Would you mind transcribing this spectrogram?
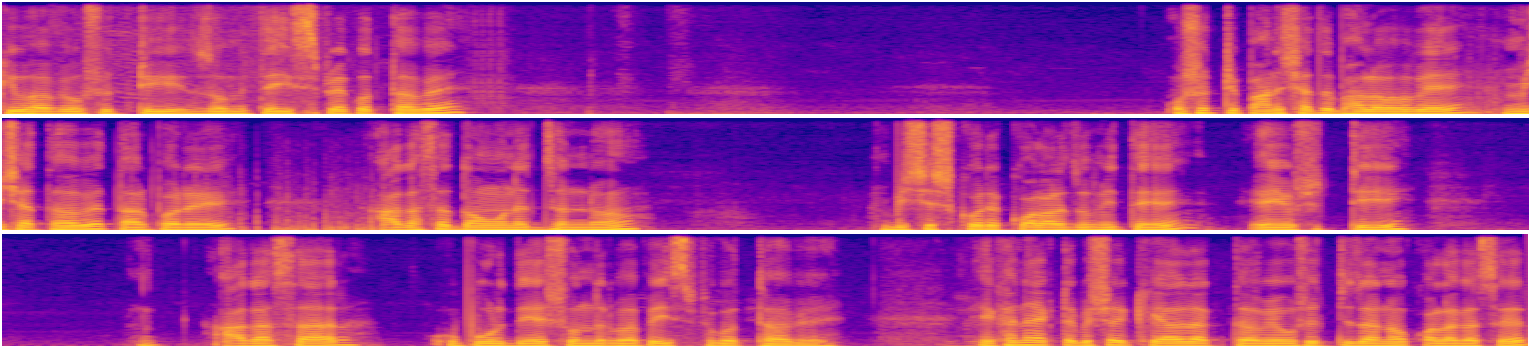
কীভাবে ওষুধটি জমিতে স্প্রে করতে হবে। ওষুধটি পানির সাথে ভালোভাবে মিশাতে হবে, তারপরে আগাছা দমনের জন্য বিশেষ করে কলার জমিতে এই ওষুধটি আগাছার উপর দিয়ে সুন্দরভাবে স্প্রে করতে হবে। এখানে একটা বিষয় খেয়াল রাখতে হবে, ওষুধটি যেন কলা গাছের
